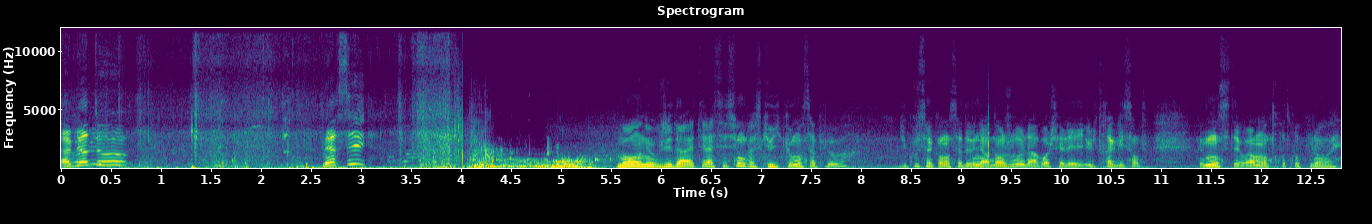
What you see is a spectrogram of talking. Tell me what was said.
À bientôt Merci Bon, on est obligé d'arrêter la session parce qu'il commence à pleuvoir. Du coup, ça commence à devenir dangereux. La roche, elle est ultra glissante. Mais bon, c'était vraiment trop trop cool en vrai.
